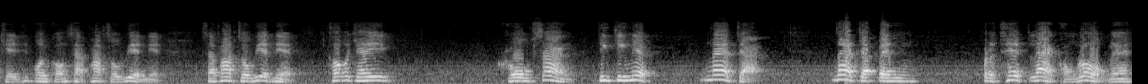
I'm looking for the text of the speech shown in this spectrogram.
เขตอิทธิพลของสหภาพโซเวียตเนี่ยสหภาพโซเวียตเนี่ยเขาก็ใช้โครงสร้างจริงๆเนี่ยน่าจะน่าจะเป็นประเทศแรกของโลกนะ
